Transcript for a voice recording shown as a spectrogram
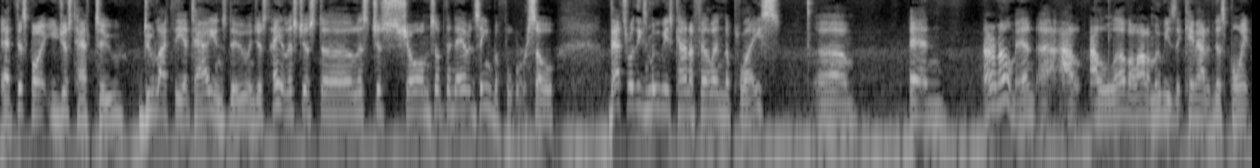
at this point, you just have to do like the Italians do, and just hey, let's just uh, let's just show them something they haven't seen before. So that's where these movies kind of fell into place. Um, and I don't know, man. I, I I love a lot of movies that came out at this point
